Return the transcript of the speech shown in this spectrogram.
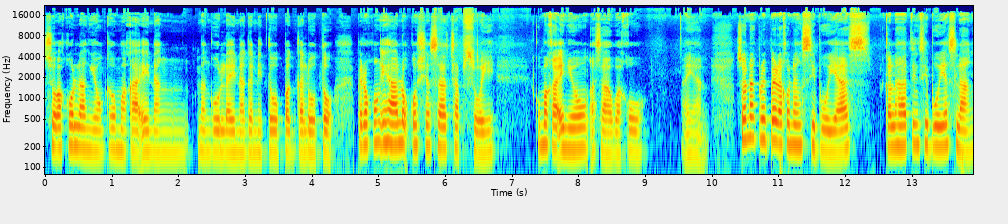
So ako lang yung kumakain ng, ng gulay na ganito pagkaluto. Pero kung ihalo ko siya sa chapsoy, kumakain yung asawa ko. Ayan. So nagprepare ako ng sibuyas. Kalahating sibuyas lang.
